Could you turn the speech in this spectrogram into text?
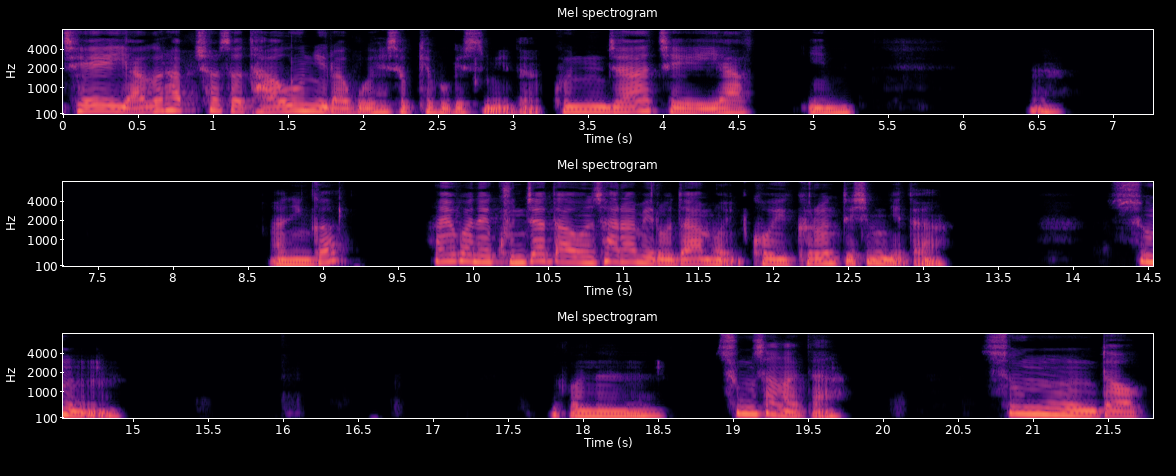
제 약을 합쳐서 다운이라고 해석해 보겠습니다. 군자, 제, 약, 인. 음. 아닌가? 하여간에 군자다운 사람이로다. 뭐 거의 그런 뜻입니다. 숭. 이거는 숭상하다. 숭덕.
